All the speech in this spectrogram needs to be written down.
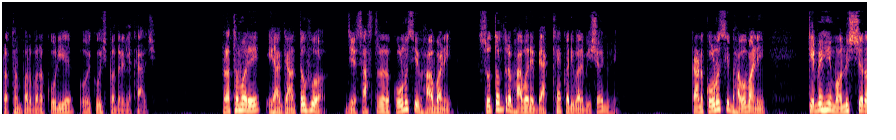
ପ୍ରଥମ ପର୍ବର କୋଡ଼ିଏ ଓ ଏକୋଇଶ ପଦରେ ଲେଖା ଅଛି। ପ୍ରଥମରେ ଏହା ଜ୍ଞାତ ହୁଅ ଯେ ଶାସ୍ତ୍ରର କୌଣସି ଭାବବାଣୀ ସ୍ୱତନ୍ତ୍ର ଭାବରେ ବ୍ୟାଖ୍ୟା କରିବାର ବିଷୟ ନୁହେଁ। କାରଣ କୌଣସି ଭାବବାଣୀ କେବେ ହିଁ ମନୁଷ୍ୟର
